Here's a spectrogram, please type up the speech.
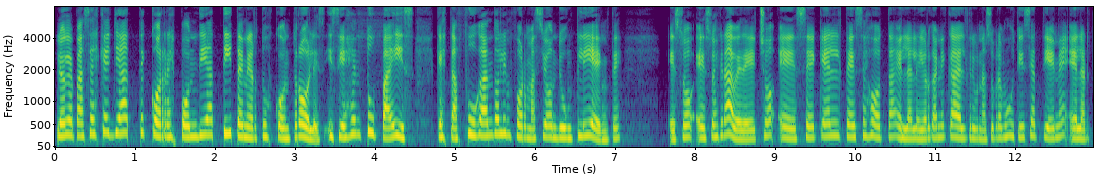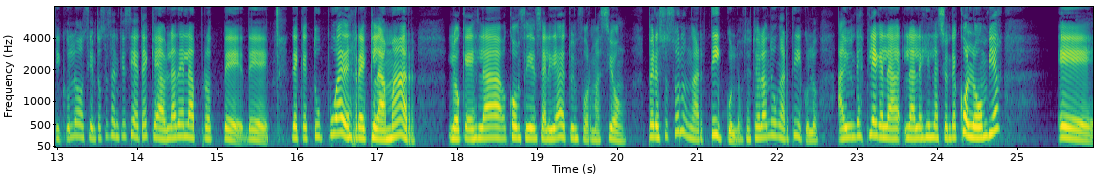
Lo que pasa es que ya te correspondía a ti tener tus controles. Y si es en tu país que está fugando la información de un cliente, eso, eso es grave. De hecho, eh, sé que el TSJ, en la ley orgánica del Tribunal Supremo de Justicia, tiene el artículo 167 que habla de, la, de, de, que tú puedes reclamar lo que es la confidencialidad de tu información. Pero eso es solo un artículo. Te estoy hablando de un artículo. Hay un despliegue. La, la legislación de Colombia eh,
